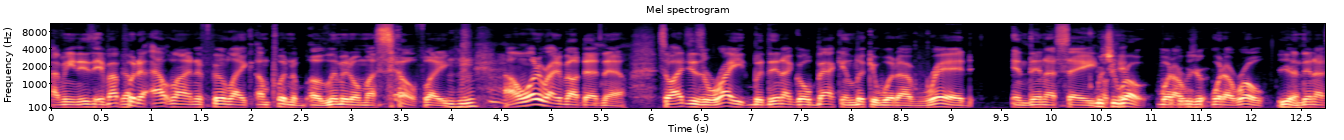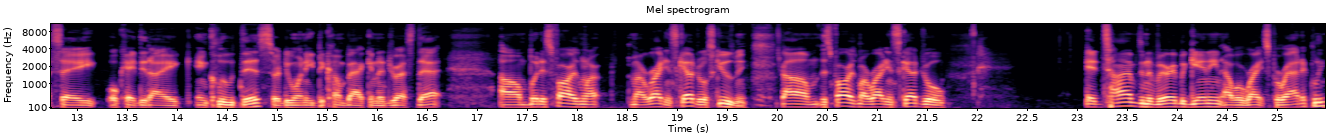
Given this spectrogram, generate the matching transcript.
I mean, if I put an outline, I feel like I'm putting a, a limit on myself. Like, I don't want to write about that now. So I just write, but then I go back and look at what I've read, and then I say What you wrote. what I What was your- what I wrote, Yeah. and then I say, okay, did I include this, or do I need to come back and address that? Um, but as far as my my writing schedule, excuse me, um, as far as my writing schedule, at times in the very beginning, I would write sporadically,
